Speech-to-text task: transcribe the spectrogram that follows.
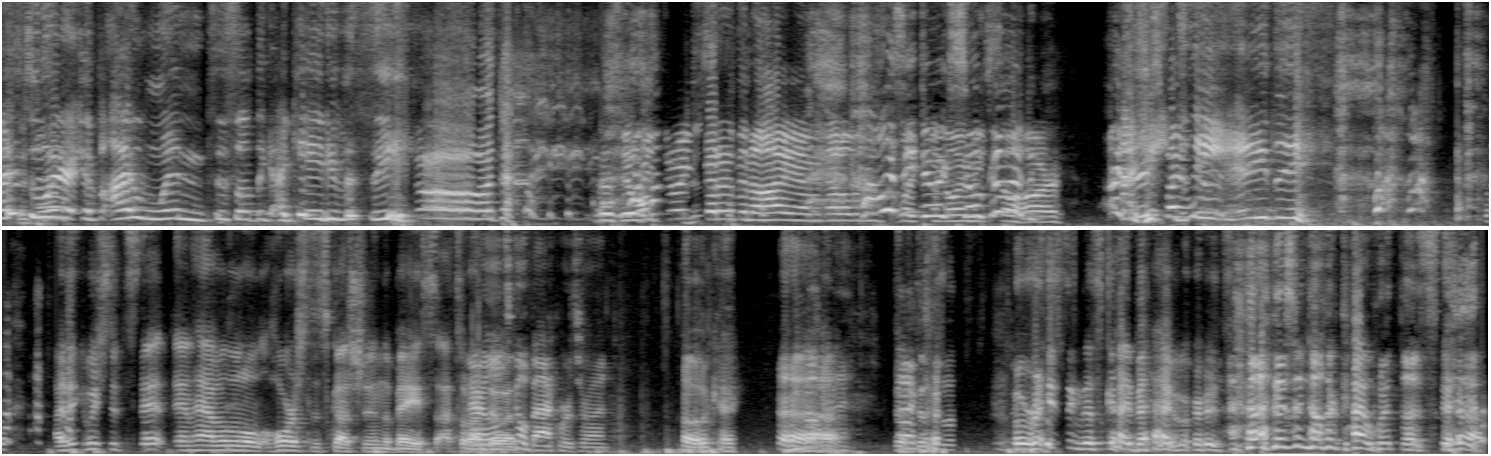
I This swear, if I win to something I can't even see. Oh, I don't- You'll be doing better than I am. and That'll How just, is he like, doing so me good? hard. I I can't see anything. I think we should sit and have a little horse discussion in the base. That's what Alright, I'm doing. let's go backwards, Ryan. Oh, okay. Excellent. We're racing this guy backwards. There's another guy with us. I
